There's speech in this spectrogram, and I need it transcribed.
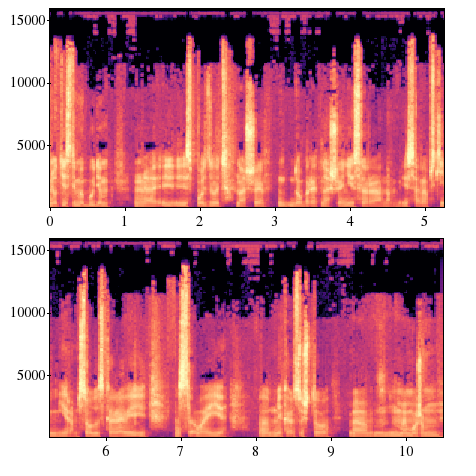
И вот если мы будем э, использовать наши добрые отношения и с Ираном, и с арабским миром, с Саудовской Аравией, и с ОАЕ, э, мне кажется, что э, мы можем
